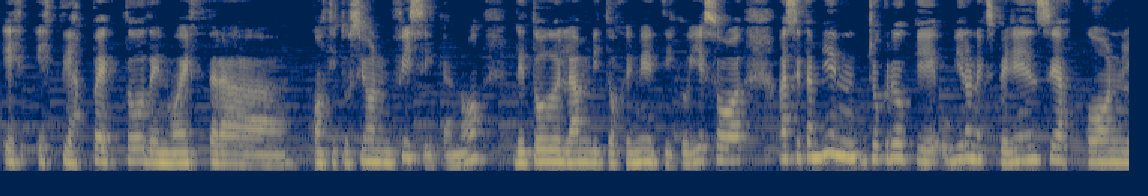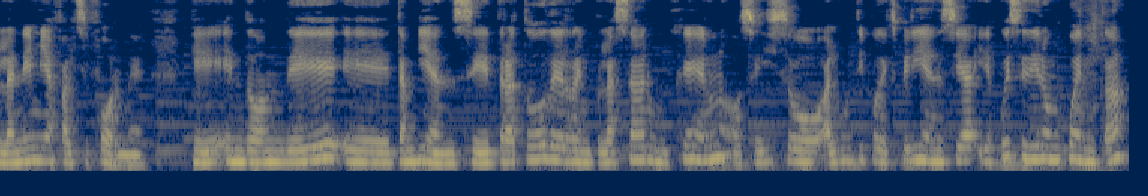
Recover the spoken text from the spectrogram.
este aspecto de nuestra constitución física, ¿no? de todo el ámbito genético. Y eso hace también, yo creo que hubieron experiencias con la anemia falciforme, que, en donde eh, también se trató de reemplazar un gen o se hizo algún tipo de experiencia y después se dieron cuenta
